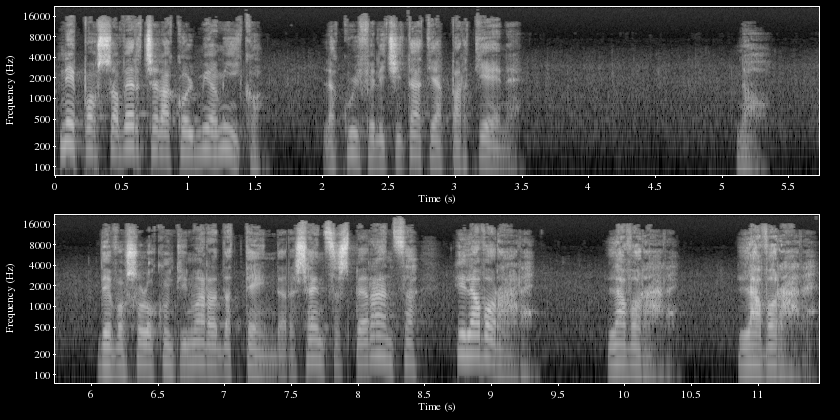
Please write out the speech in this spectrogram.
né posso avercela col mio amico, la cui felicità ti appartiene. No, devo solo continuare ad attendere, senza speranza, e lavorare, lavorare, lavorare.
